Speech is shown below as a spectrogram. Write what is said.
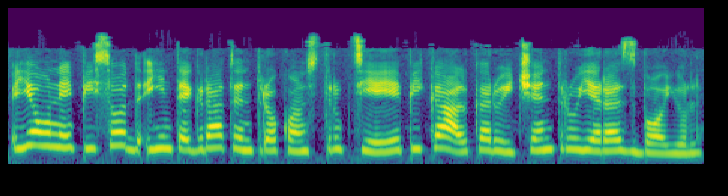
e un episod integrat într-o construcție epică al cărui centru e războiul.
